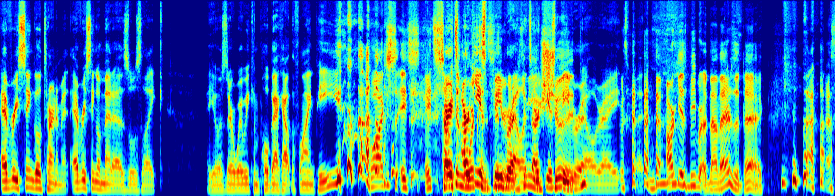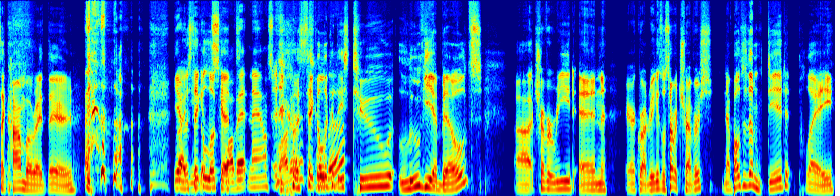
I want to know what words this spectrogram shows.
every single tournament, every single meta was like, hey, yo, is there a way we can pull back out the flying P? well, I just it's it's something or it's Arceus Bibarel. It's Arceus Bibarel, right? right? But... Arceus Beeper. Now there's a deck. That's a combo right there. yeah, right, let's take a look at now. let's take a look up? at these two Lugia builds. Uh, Trevor Reed and Eric Rodriguez. We'll start with Trevor's. Now, both of them did play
